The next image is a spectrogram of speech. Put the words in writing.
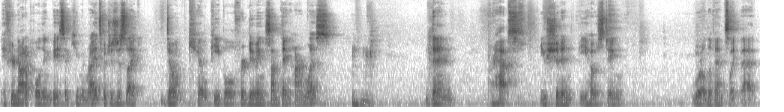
if you're not upholding basic human rights, which is just like, don't kill people for doing something harmless, hmm then perhaps you shouldn't be hosting world events like that.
